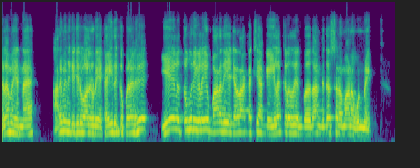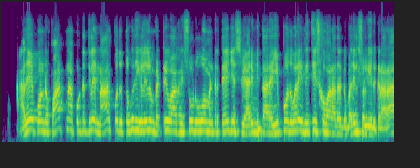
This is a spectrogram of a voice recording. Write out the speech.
நிலைமை என்ன? அரவிந்த் கெஜ்ரிவாலுடைய கைதுக்கு பிறகு ஏழு தொகுதிகளையும் பாரதிய ஜனதா கட்சி அங்கே இழக்கிறது என்பதுதான் நிதர்சனமான உண்மை. அதே போன்று பாட்னா கூட்டத்திலே நாற்பது தொகுதிகளிலும் வெற்றி வாகை சூடுவோம் என்று தேஜஸ்வி அறிவித்தாரே. இப்போது வரை நிதிஷ்குமார் அதற்கு பதில் சொல்லி இருக்கிறாரா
